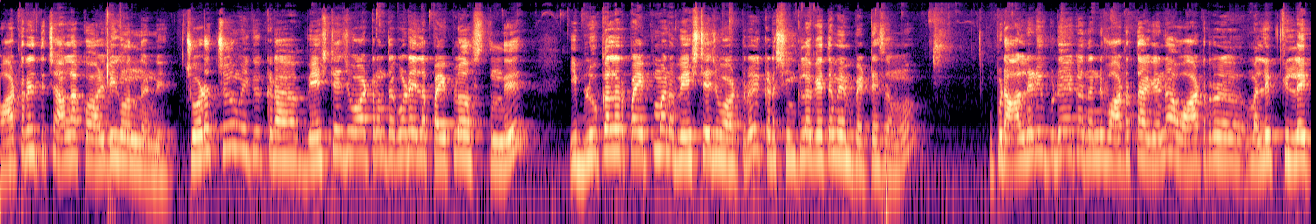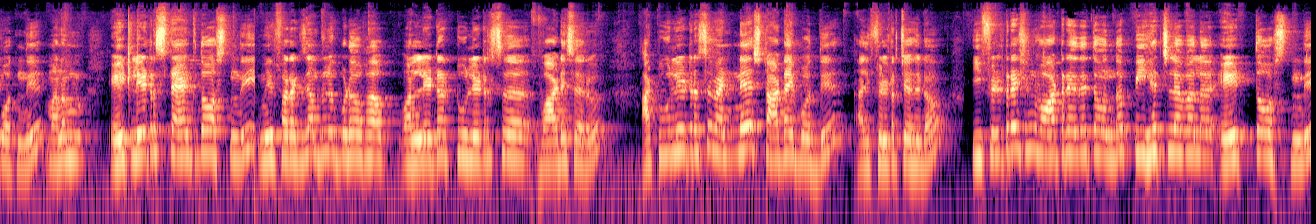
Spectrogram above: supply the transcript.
వాటర్ అయితే చాలా క్వాలిటీగా ఉందండి. చూడొచ్చు మీకు ఇక్కడ వేస్టేజ్ వాటర్ అంతా కూడా ఇలా పైప్లో వస్తుంది. ఈ బ్లూ కలర్ పైప్ మన వేస్టేజ్ వాటర్ ఇక్కడ సింక్లోకి అయితే మేము పెట్టేసాము ఇప్పుడు ఆల్రెడీ ఇప్పుడే కదండి వాటర్ తాగాను ఆ వాటర్ మళ్ళీ ఫిల్ అయిపోతుంది. మనం ఎయిట్ లీటర్స్ ట్యాంక్తో వస్తుంది. మీరు ఫర్ ఎగ్జాంపుల్ ఇప్పుడు ఒక వన్ లీటర్ టూ లీటర్స్ వాడేశారు. ఆ టూ లీటర్స్ వెంటనే స్టార్ట్ అయిపోద్ది అది ఫిల్టర్ చేసడం ఈ ఫిల్టరేషన్ వాటర్ ఏదైతే ఉందో పీహెచ్ లెవెల్ ఎయిట్తో వస్తుంది.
